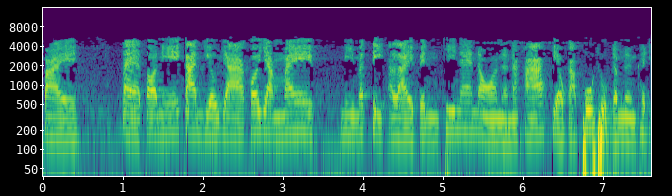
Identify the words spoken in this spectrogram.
ไป แต่ตอนนี้การเยียวยาก็ยังไม่มีมติอะไรเป็นที่แน่นอนนะคะ เกี่ยวกับผู้ถูกดำเนินคดี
